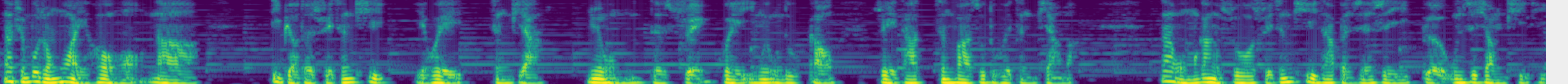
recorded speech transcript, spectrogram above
那全部融化以后，哈，那地表的水蒸气也会增加，因为我们的水会因为温度高。所以它蒸发速度会增加嘛？那我们刚刚有说，水蒸气它本身是一个温室效应气体，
